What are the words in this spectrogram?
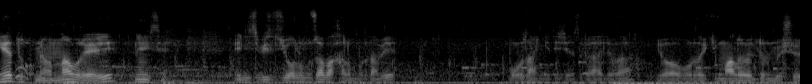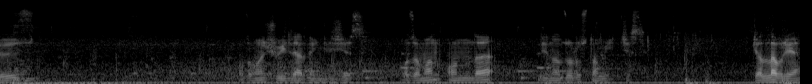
Niye tutmuyorsun la burayı? Neyse. En iyisi biz yolumuza bakalım buradan bir. Buradan gideceğiz galiba. Yo buradaki malı öldürmüşüz. O zaman şu ileriden gideceğiz. O zaman onu da Dinozorus'la mı gideceğiz? Gel la buraya.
